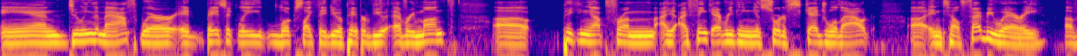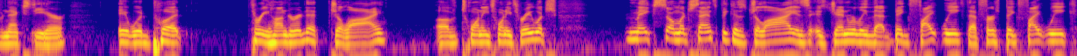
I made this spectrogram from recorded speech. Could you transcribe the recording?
and doing the math where it basically looks like they do a pay per view every month. Uh, picking up from, I, I, think everything is sort of scheduled out uh, until February of next year. It would put 300 at July of 2023, which makes so much sense because July is, is generally that big fight week, that first big fight week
